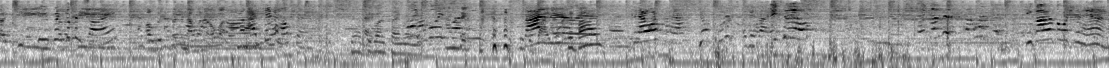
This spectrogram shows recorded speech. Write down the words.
Can you bring them inside? Elizabeth, and Eleanor. I didn't help them. You have to go inside, Marie. Bye, Mary. Goodbye. Can I wash my hands? Yeah. Okay, bye. Me too. You gotta have to wash your hands.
